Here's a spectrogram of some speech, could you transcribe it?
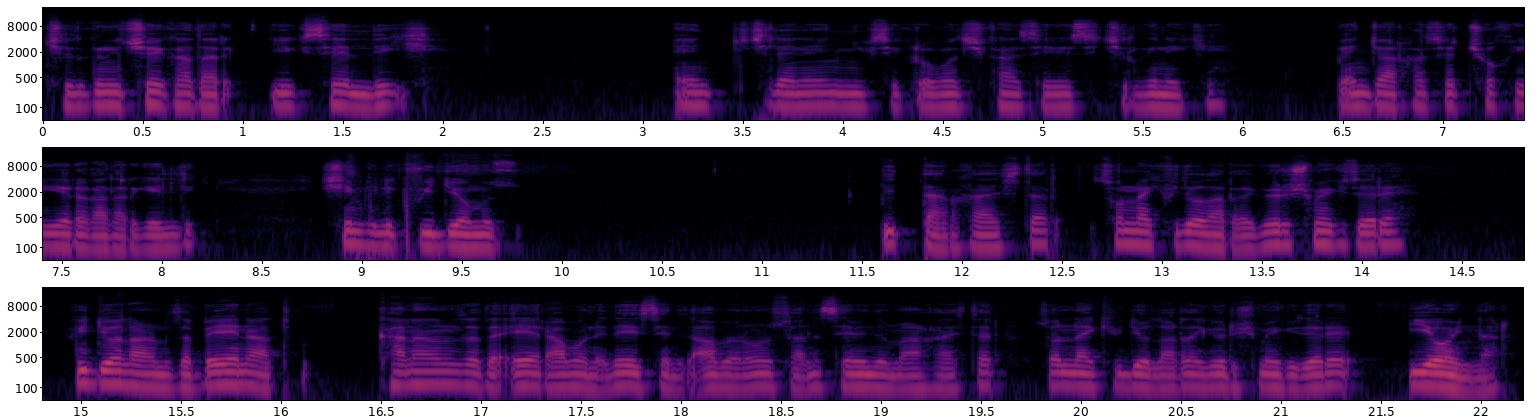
Çılgın 3'e kadar yükseldik. En çilen en yüksek robot çıkar seviyesi çılgın 2. Bence arkadaşlar çok iyi yere kadar geldik. Şimdilik videomuz bitti arkadaşlar. Sonraki videolarda görüşmek üzere. Videolarımıza beğeni atıp kanalımıza da eğer abone değilseniz abone olursanız sevinirim arkadaşlar. Sonraki videolarda görüşmek üzere. İyi oyunlar.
